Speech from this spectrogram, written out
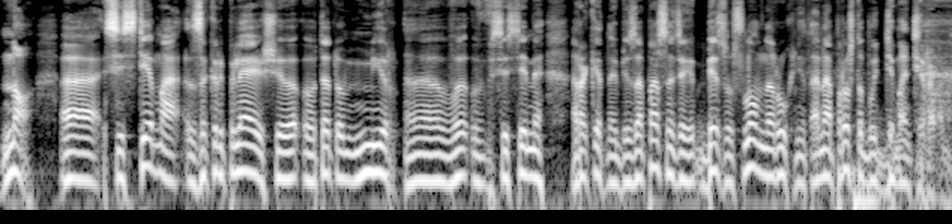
Но э, система, закрепляющая вот эту мир э, в, в системе ракетной безопасности, безусловно, рухнет. Она просто будет демонтирована.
